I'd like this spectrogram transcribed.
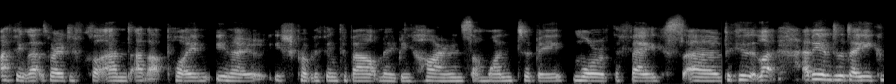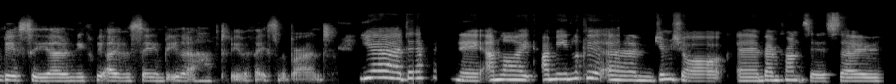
I think that's very difficult. And at that point, you know, you should probably think about maybe hiring someone to be more of the face. Uh, because, like, at the end of the day, you can be a CEO and you can be overseeing, but you don't have to be the face of the brand. Yeah, definitely. And, like, I mean, look at um, Gymshark and Ben Francis. So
